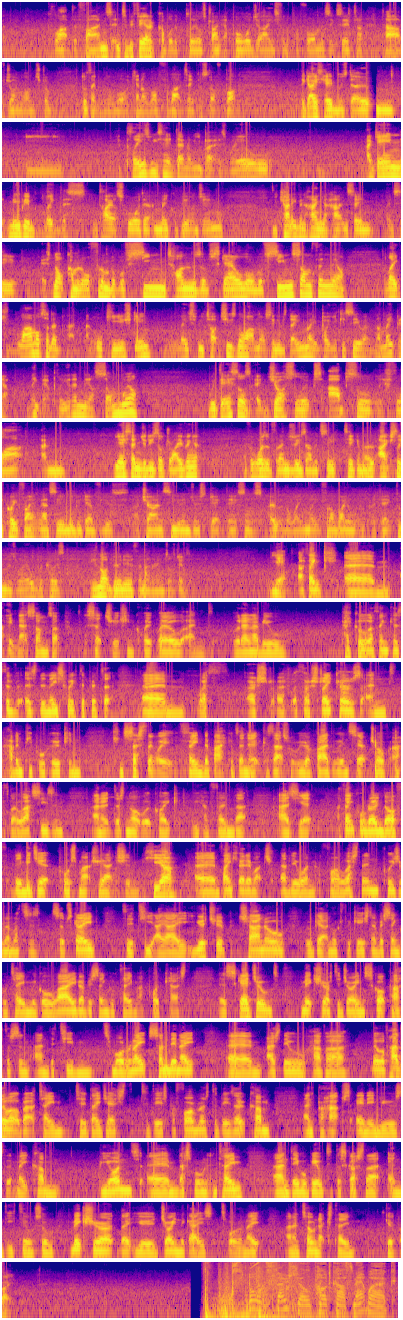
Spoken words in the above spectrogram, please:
clap the fans. And to be fair, a couple of the players trying to apologise for the performance, etc. To have John Lundstram, I don't think there was a lot of kind of love for that type of stuff. But the guy's head was down. He, he plays with his head down a wee bit as well. Again, maybe like this entire squad and Michael Beale in general, you can't even hang your hat and say and say it's not coming off for him. But we've seen tons of skill, or we've seen something there. Like Lammers had a, an okayish game, nice wee touches. No, I'm not saying he was dynamite, but you can see well, there might be a might be a player in there somewhere. With Dessers, it just looks absolutely flat. And yes, injuries are driving it, if it wasn't for injuries, I would say take him out. Actually, quite frankly, I'd say maybe give Youth a chance here and just get Dessers out of the limelight for a while and protect him as well because he's not doing anything in Rangers jersey. Yeah, I think um, I think that sums up the situation quite well, and we're in a real pickle. I think is the is the nice way to put it. Um, with our with our strikers and having people who can consistently find the back of the net because that's what we were badly in search of after last season and it does not look like we have found that as yet. I think we'll round off the immediate post match reaction here. Um, thank you very much, everyone, for listening. Please remember to subscribe to the TII YouTube channel. You'll get a notification every single time we go live, every single time a podcast is scheduled. Make sure to join Scott Patterson and the team tomorrow night, Sunday night, um, as they will have a they'll have had a little bit of time to digest today's performance, today's outcome, and perhaps any news that might come beyond um, this moment in time, and they will be able to discuss that in detail. So make sure that you join the guys tomorrow night, and until next time, goodbye. Sports Social Podcast Network.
